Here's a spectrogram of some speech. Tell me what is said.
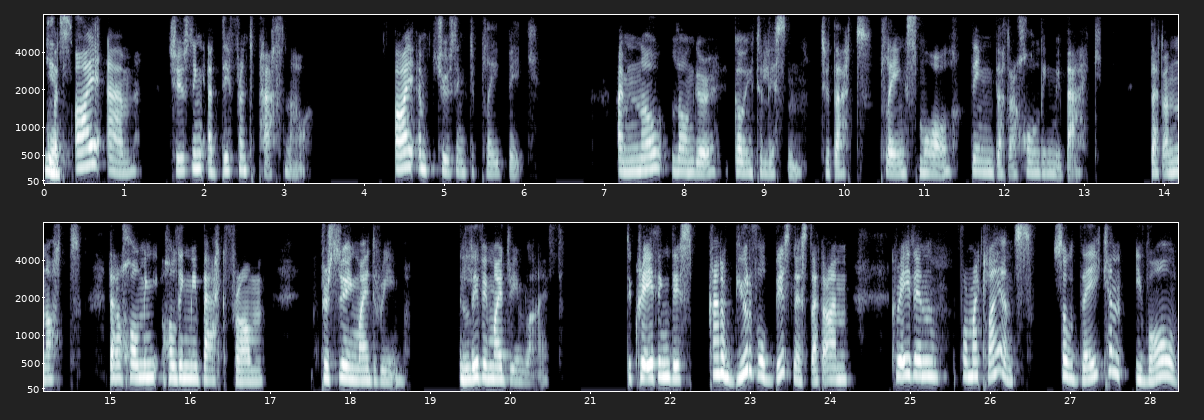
Yes. But I am choosing a different path now. I am choosing to play big. I'm no longer going to listen to that playing small thing that are holding me back, that are not, that are holding, holding me back from pursuing my dream and living my dream life, to creating this kind of beautiful business that I'm creating for my clients so they can evolve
